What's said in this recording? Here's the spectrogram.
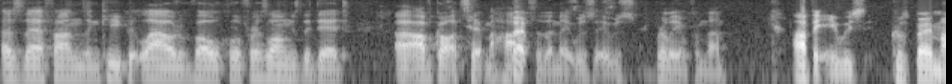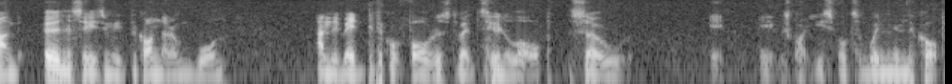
as their fans and keep it loud and vocal for as long as they did, uh, I've got to tip my hat to them. It was it was brilliant from them. I think it was because bear in mind, early in the season we'd gone there and won, and they made it difficult for us. They went two 0 up, so it it was quite useful to win in the cup.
